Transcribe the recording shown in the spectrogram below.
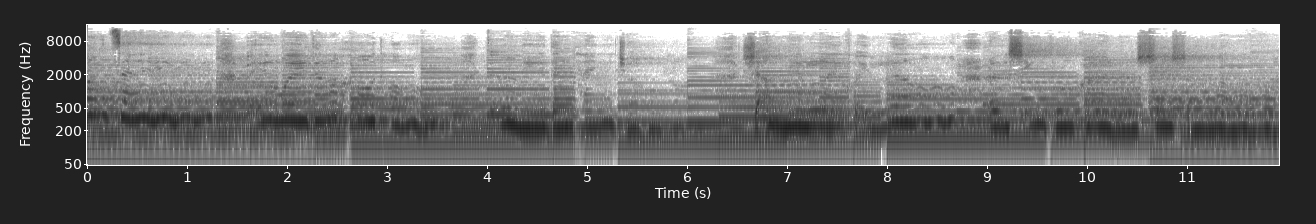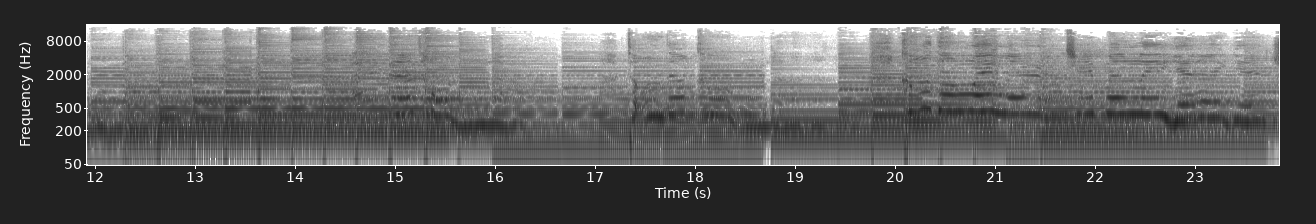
放在卑微的后头，等你等太久，想念泪会流，而幸福快乐是什么？爱的痛了，痛的哭了。哭的累了，日记本里页页之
